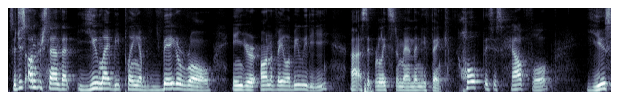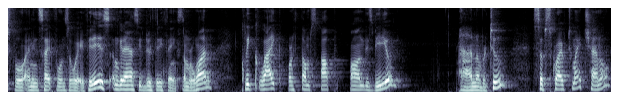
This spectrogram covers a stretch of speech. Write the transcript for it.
So just understand that you might be playing a bigger role in your unavailability uh, as it relates to men than you think. Hope this is helpful, useful, and insightful in some way. If it is, I'm going to ask you to do three things. Number one, click like or thumbs up on this video. Uh, number two, subscribe to my channel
